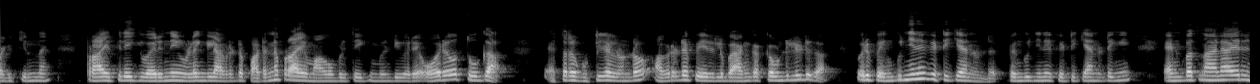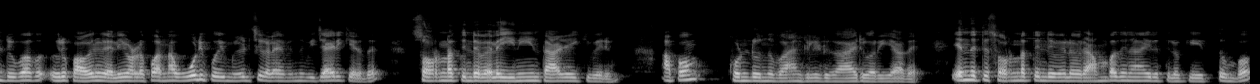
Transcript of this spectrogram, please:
പഠിക്കുന്ന പ്രായത്തിലേക്ക് വരുന്നേ ഉള്ളെങ്കിൽ അവരുടെ പഠന പ്രായമാകുമ്പോഴത്തേക്കും വേണ്ടി വരെ ഓരോ തുക എത്ര കുട്ടികളുണ്ടോ അവരുടെ പേരിൽ ബാങ്ക് അക്കൗണ്ടിൽ ഇടുക. ഒരു പെൺകുഞ്ഞിനെ കെട്ടിക്കാനുണ്ട്. പെൺകുഞ്ഞിനെ കെട്ടിക്കാനുണ്ടെങ്കിൽ എൺപത്തിനാലായിരം രൂപ ഒരു പവന് വിലയുള്ളപ്പോൾ എന്നാൽ ഓടിപ്പോയി മേടിച്ച് കളയാമെന്ന് വിചാരിക്കരുത്. സ്വർണത്തിന്റെ വില ഇനിയും താഴേക്ക് വരും. അപ്പം കൊണ്ടുവന്ന് ബാങ്കിലിടുക ആരും അറിയാതെ. എന്നിട്ട് സ്വർണത്തിന്റെ വില ഒരു അമ്പതിനായിരത്തിലൊക്കെ എത്തുമ്പോൾ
